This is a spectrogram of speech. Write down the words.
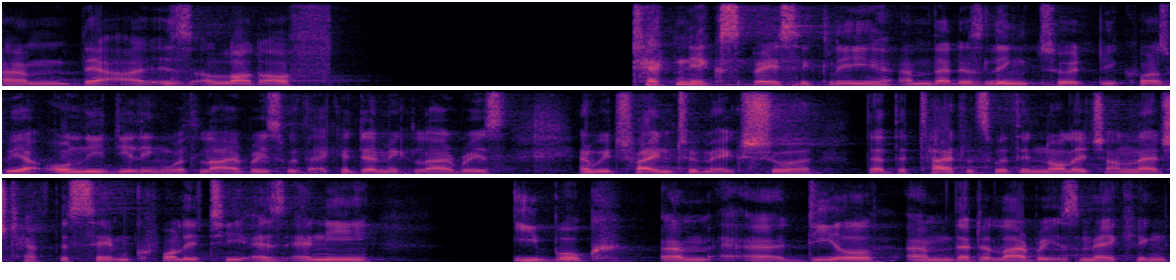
Um, there is a lot of techniques basically um, that is linked to it because we are only dealing with libraries, with academic libraries, and we're trying to make sure that the titles within Knowledge Unlatched have the same quality as any ebook um, uh, deal um, that a library is making,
